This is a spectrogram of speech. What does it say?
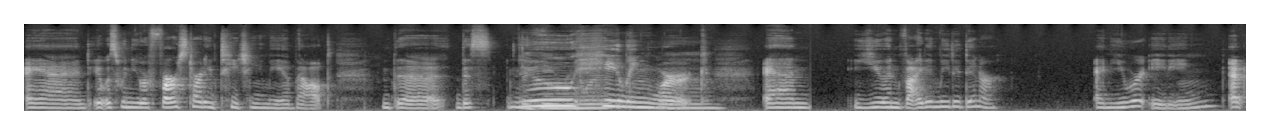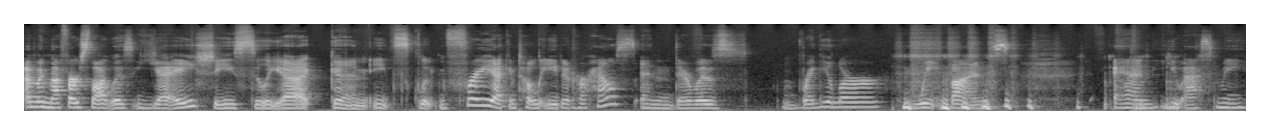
and it was when you were first starting teaching me about the this new healing work. healing work and you invited me to dinner and you were eating and i mean my first thought was yay she's celiac and eats gluten-free i can totally eat at her house and there was regular wheat buns. And you asked me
